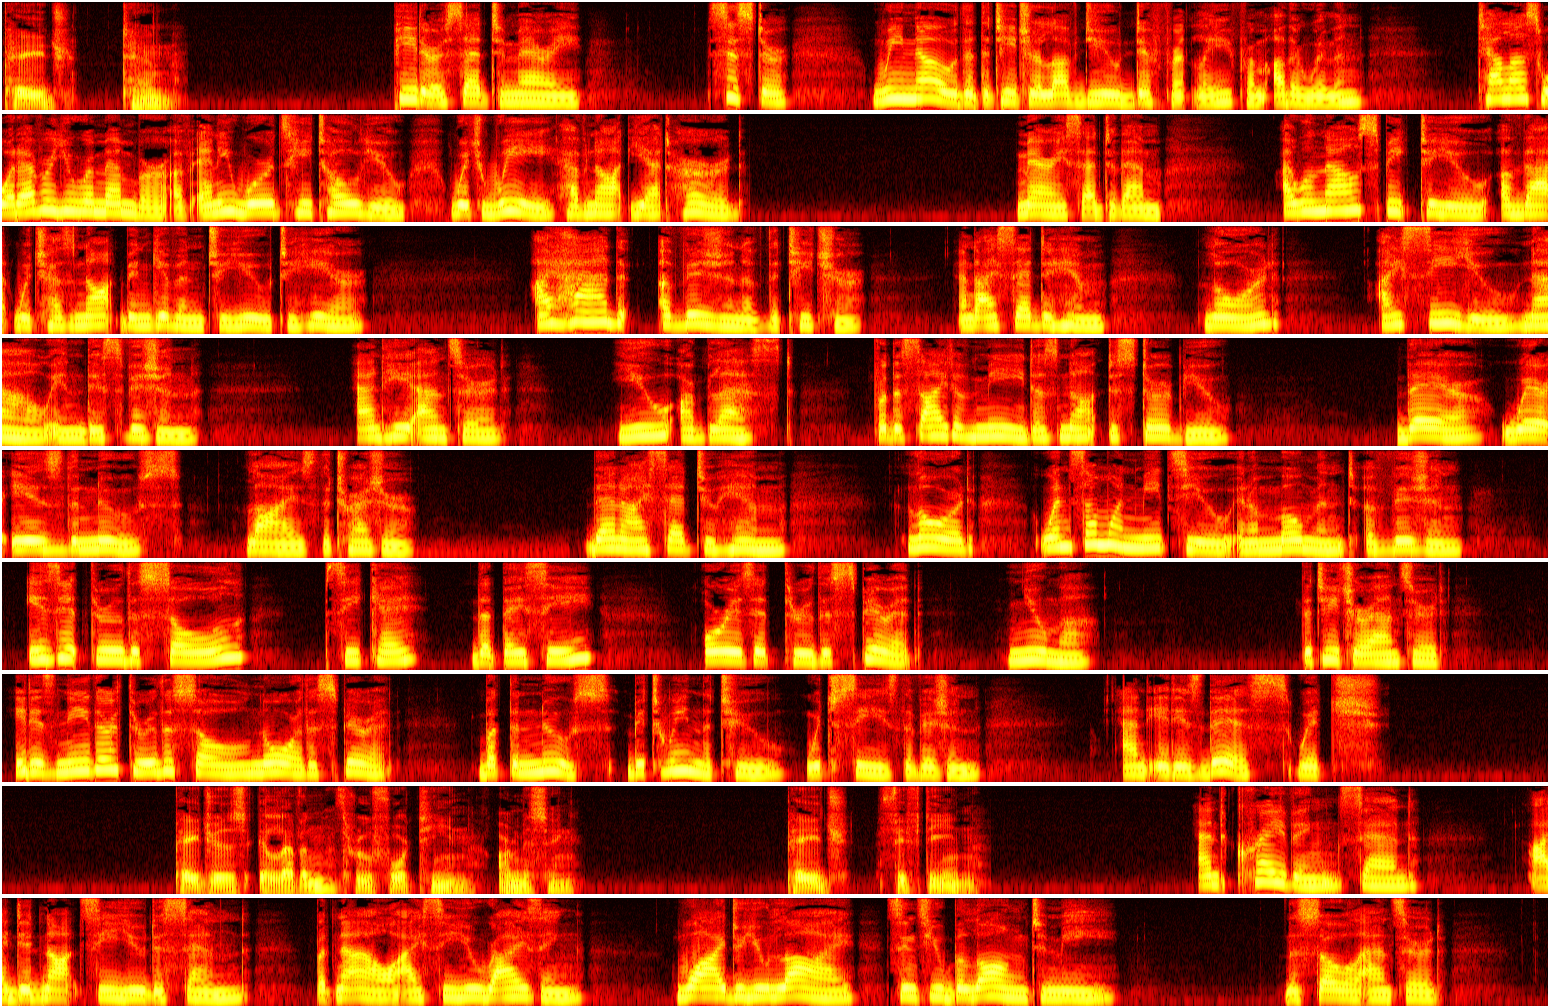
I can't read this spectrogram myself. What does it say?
Page 10. Peter said to Mary, Sister, we know that the teacher loved you differently from other women. Tell us whatever you remember of any words he told you which we have not yet heard. Mary said to them, I will now speak to you of that which has not been given to you to hear. I had a vision of the teacher and I said to him, Lord, I see you now in this vision. And he answered, You are blessed, for the sight of me does not disturb you. There, where is the nous, lies the treasure. Then I said to him, Lord, when someone meets you in a moment of vision, is it through the soul? psyche, that they see? Or is it through the Spirit, pneuma? The teacher answered, It is neither through the soul nor the Spirit, but the nous between the two which sees the vision. And it is this which. Pages 11 through 14 are missing. Page 15 and craving said, I did not see you descend, but now I see you rising. Why do you lie, since you belong to me? The soul answered,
